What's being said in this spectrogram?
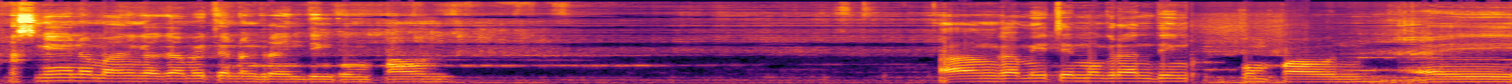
Tapos ngayon naman, gagamitin ng grinding compound. Ang gamitin mo grinding compound ay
